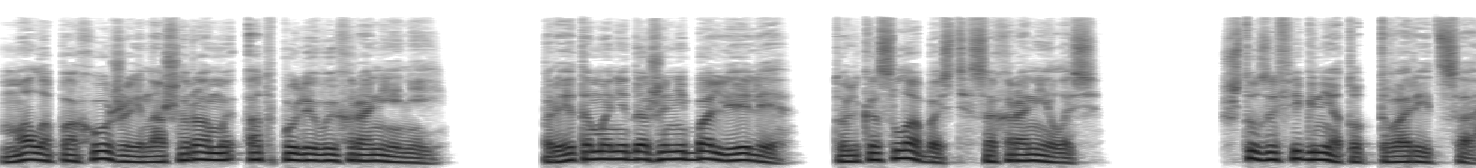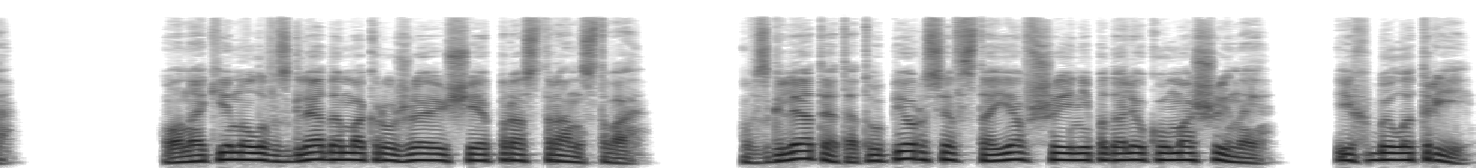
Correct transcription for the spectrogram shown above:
мало похожие на шрамы от пулевых ранений. При этом они даже не болели, только слабость сохранилась. Что за фигня тут творится? Он окинул взглядом окружающее пространство. Взгляд этот уперся в стоявшие неподалеку машины, их было три.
